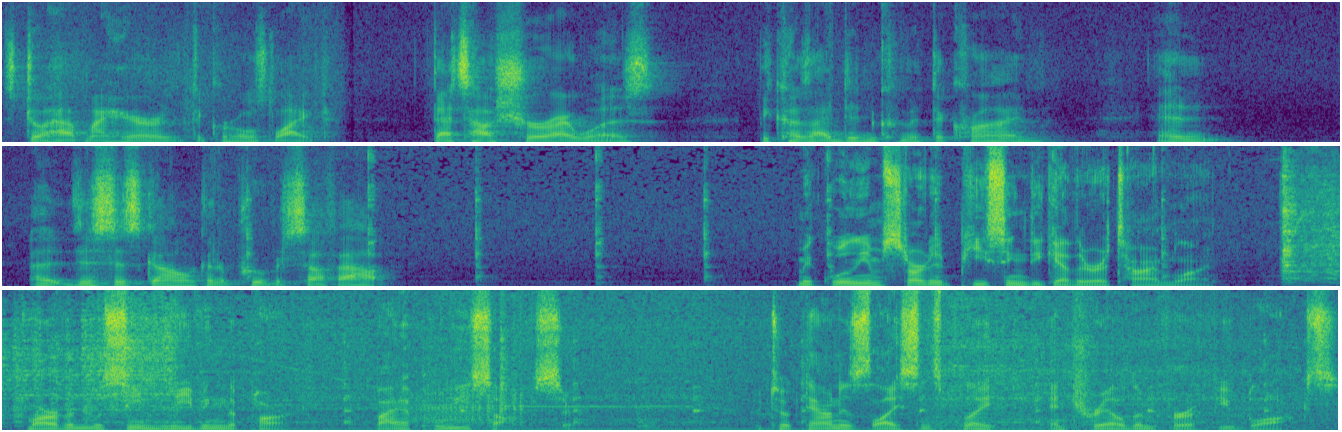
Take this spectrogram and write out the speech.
still have my hair that the girls liked. That's how sure I was because I didn't commit the crime. And uh, this is going to prove itself out. McWilliams started piecing together a timeline. Marvin was seen leaving the park by a police officer who took down his license plate and trailed him for a few blocks.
